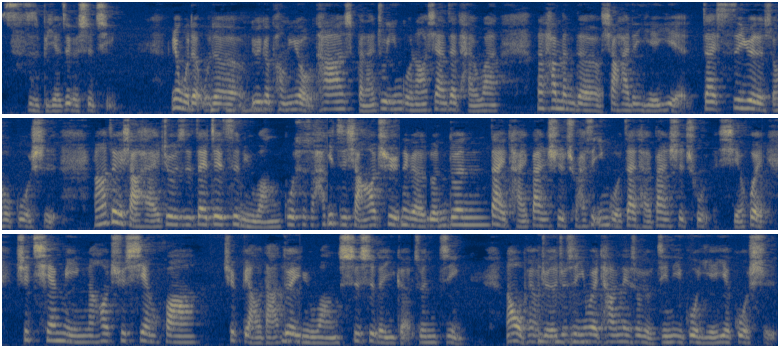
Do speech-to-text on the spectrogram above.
死别这个事情？因为我的我的有一个朋友，他本来住英国，然后现在在台湾。那他们的小孩的爷爷在四月的时候过世，然后这个小孩就是在这次女王过世的时候，他一直想要去那个伦敦在台办事处，还是英国在台办事处协会去签名，然后去献花，去表达对女王逝世的一个尊敬。然后我朋友觉得，就是因为他们那时候有经历过爷爷过世，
